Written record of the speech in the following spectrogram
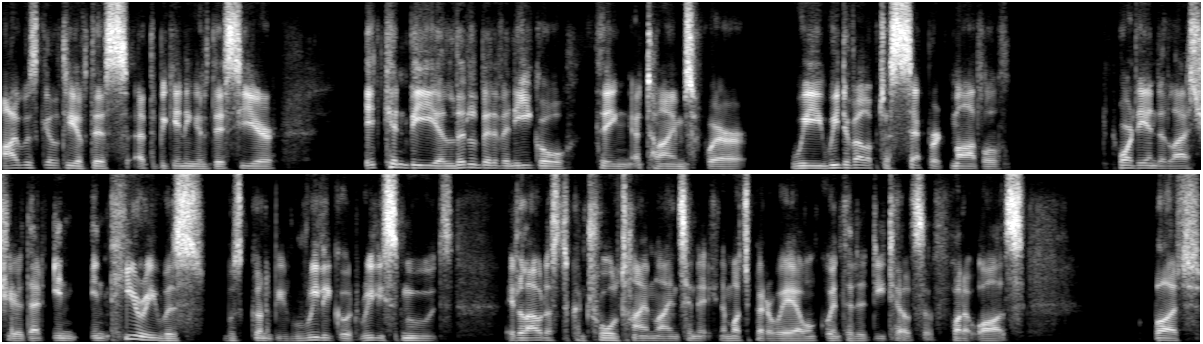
I was guilty of this at the beginning of this year. It can be a little bit of an ego thing at times where we, we developed a separate model toward the end of last year that in, in theory was, was going to be really good, really smooth. It allowed us to control timelines in a, in a much better way. I won't go into the details of what it was. But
